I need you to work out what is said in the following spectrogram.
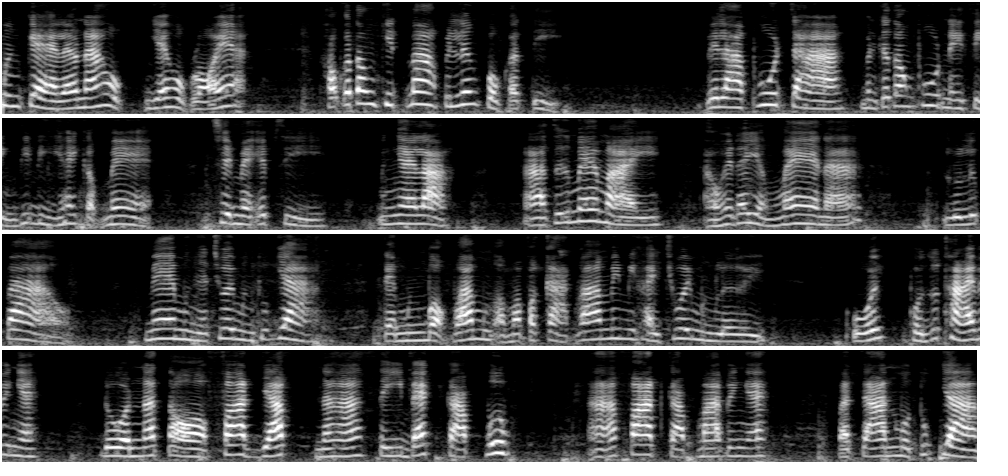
มึงแก่แล้วนะหกยายหกร้อยอะเขาก็ต้องคิดมากเป็นเรื่องปกติ เวลาพูดจา มันก็ต้องพูดในสิ่งที่ดีให้กับแม่ ใช่ไหมเอฟซีเป็นไงล่ะ หาซื้อแม่ใหม่ เอาให้ได้อย่างแม่นะ รู้หรือเปล่า แม่มึงจะช่วยมึงทุกอย่าง แต่มึงบอกว่ามึงออกมาประกาศว่าไม่มีใครช่วยมึงเลย โอ้ยผลสุดท้ายเป็นไง โดนนะต่อฟาดยับนะคะตีแบ็กกลับปุ๊บอ่าฟาดกลับมาเป็นไง ประจานหมดทุกอย่าง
